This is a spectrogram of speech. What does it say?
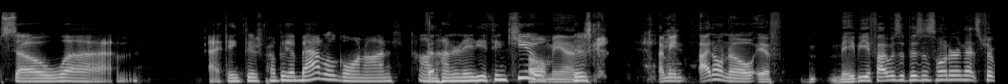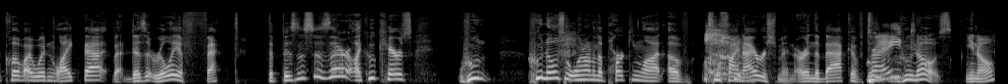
so um, I think there's probably a battle going on on 180th and Q. Oh, man. there's I mean, I don't know if maybe if I was a business owner in that strip club, I wouldn't like that. But does it really affect the businesses there? Like, who cares? Who who knows what went on in the parking lot of Two Fine Irishmen or in the back of two, Right? Who knows? You know,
